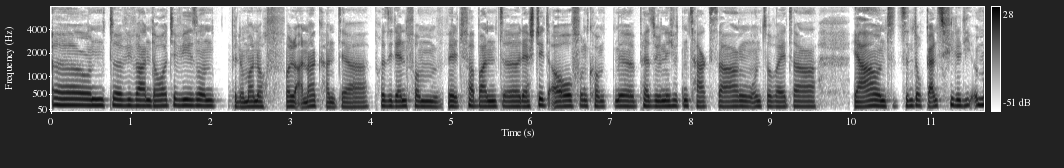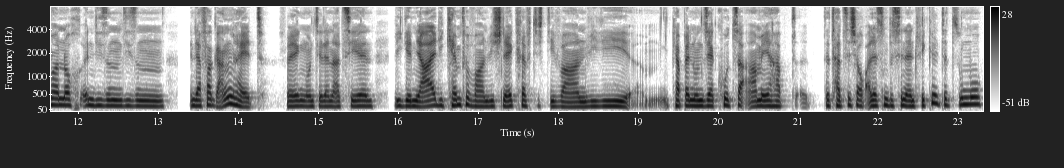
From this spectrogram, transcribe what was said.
äh, und wir waren dort gewesen und bin immer noch voll anerkannt. Der Präsident vom Weltverband, der steht auf und kommt mir persönlich guten Tag sagen und so weiter. Ja, und es sind doch ganz viele, die immer noch in diesen, diesen, in der Vergangenheit schwelgen und dir dann erzählen, wie genial die Kämpfe waren, wie schnellkräftig die waren, wie die, ähm, ich habe ja nun sehr kurze Arme gehabt, das hat sich auch alles ein bisschen entwickelt, das Sumo.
